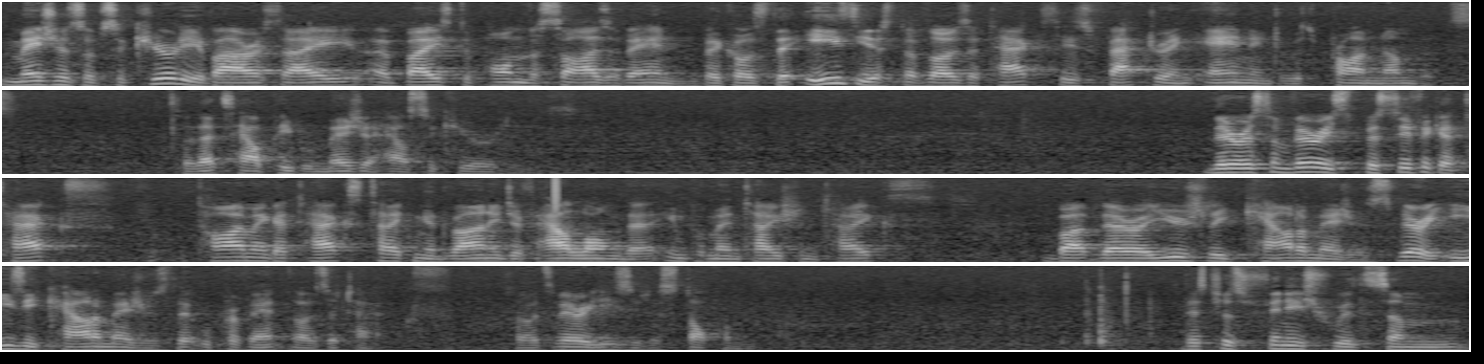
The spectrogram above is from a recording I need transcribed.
measures of security of RSA are based upon the size of n because the easiest of those attacks is factoring n into its prime numbers. So that's how people measure how secure it is. There are some very specific attacks, timing attacks taking advantage of how long the implementation takes but there are usually countermeasures, very easy countermeasures that will prevent those attacks. So it's very easy to stop them. Let's just finish with some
